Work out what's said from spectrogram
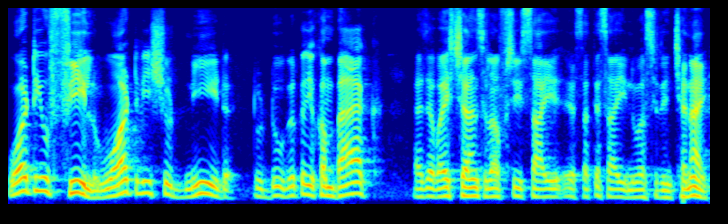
what do you feel, what we should need to do? Because you come back as a vice chancellor of Sri uh, Sai University in Chennai.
